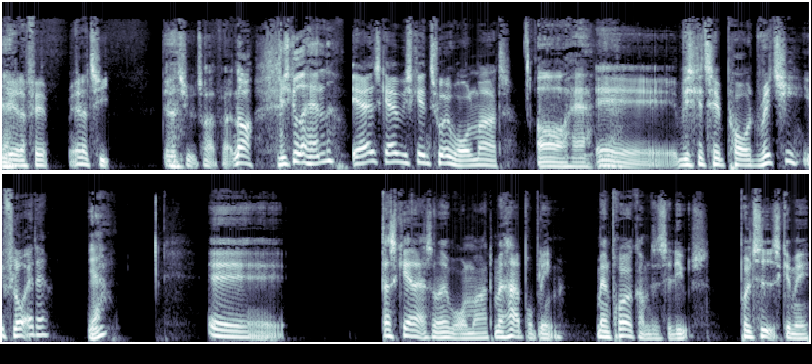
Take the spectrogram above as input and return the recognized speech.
Ja. Eller fem, eller ti, eller 20, 30, 40. Nå, Vi skal ud og handle. ja, det skal vi. Vi skal en tur i Walmart. Åh, ja. Øh, vi skal til Port Richey i Florida. Ja. Øh, der sker der altså noget i Walmart. Man har et problem. Man prøver at komme det til livs. Politiet skal med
